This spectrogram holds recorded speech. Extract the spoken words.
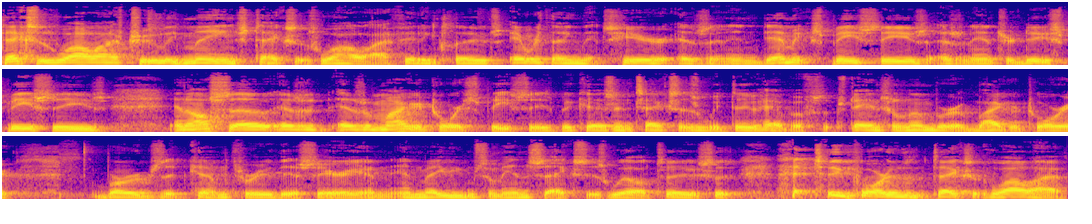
Texas wildlife truly means Texas wildlife. It includes everything that's here as an endemic species, as an introduced species, and also as a, as a migratory species, because in Texas we do have a substantial number of migratory birds that come through this area, and, and maybe even some insects as well too. So that two part of the Texas wildlife.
